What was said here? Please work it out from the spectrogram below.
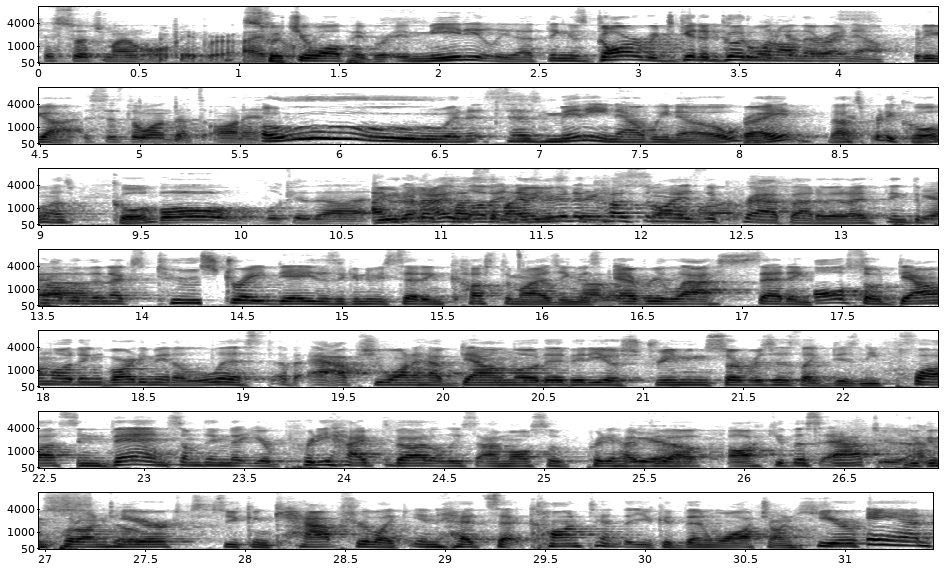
to switch my wallpaper. Switch your wallpaper immediately. That thing is garbage. Get a good one on there right now. What do you got? This is the one that's on it. Oh, and it says mini now we know, right? That's pretty cool. That's pretty cool. Boom! Look at that. Dude, I love it. Now you're gonna thing so customize the crap out of it. I think that Yeah. probably the next two straight days is gonna be setting customizing this every last setting. Also, downloading. I've already made a list of apps you want to have downloaded, video streaming services like Disney Plus, and then something that you're pretty hyped about. At least I'm also pretty hyped Yeah. about. Oculus app Dude, you can I'm put on here, so you can capture like in headset content that you could then watch on here, and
